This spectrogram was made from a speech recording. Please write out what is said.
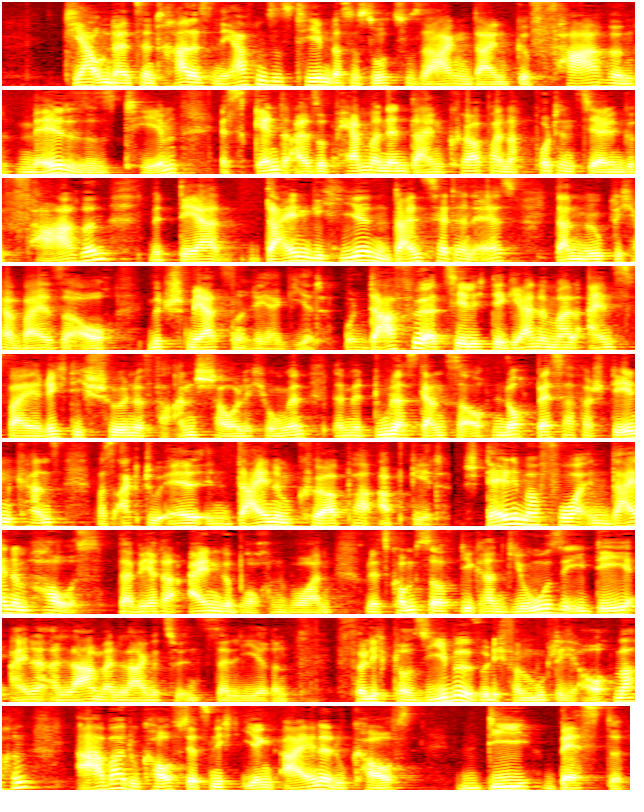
Tja, und dein zentrales Nervensystem, das ist sozusagen dein Gefahrenmeldesystem. Es scannt also permanent deinen Körper nach potenziellen Gefahren, mit der dein Gehirn, dein ZNS dann möglicherweise auch mit Schmerzen reagiert. Und dafür erzähle ich dir gerne mal ein, zwei richtig schöne Veranschaulichungen, damit du das Ganze auch noch besser verstehen kannst, was aktuell in deinem Körper abgeht. Stell dir mal vor, in deinem Haus, da wäre eingebrochen worden und jetzt kommst du auf die grandiose Idee, eine Alarmanlage zu installieren. Völlig plausibel, würde ich vermutlich auch machen, aber du kaufst jetzt nicht irgendeine, du kaufst die beste.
